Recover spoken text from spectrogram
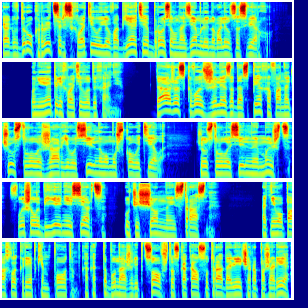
Как вдруг рыцарь схватил ее в объятия, бросил на землю и навалился сверху. У нее перехватило дыхание. Даже сквозь железо доспехов она чувствовала жар его сильного мужского тела, чувствовала сильные мышцы, слышала биение сердца, учащенное и страстное. От него пахло крепким потом, как от табуна жеребцов, что скакал с утра до вечера по жаре,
